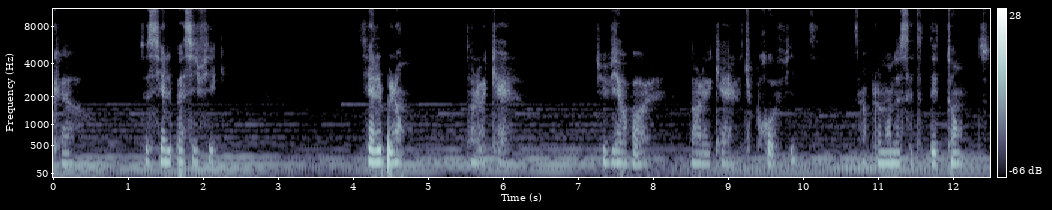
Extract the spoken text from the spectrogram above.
cœur, ce ciel pacifique, ciel blanc dans lequel tu virevoles, dans lequel tu profites simplement de cette détente.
